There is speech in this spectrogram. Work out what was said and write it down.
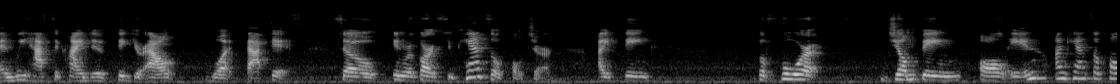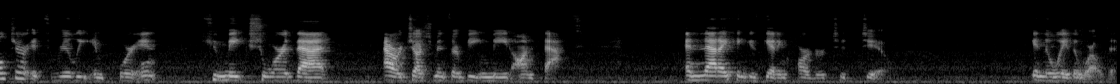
and we have to kind of figure out what fact is. So, in regards to cancel culture, I think before jumping all in on cancel culture, it's really important to make sure that our judgments are being made on fact. And that I think is getting harder to do in the way the world is.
